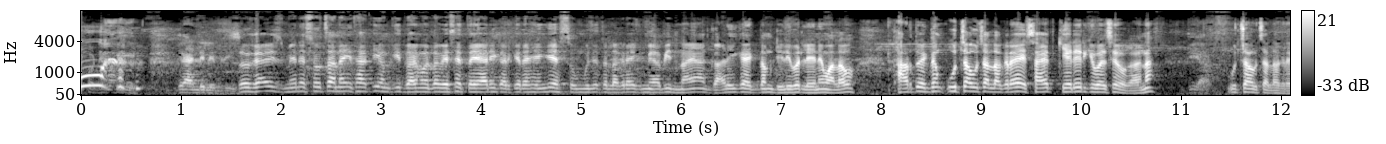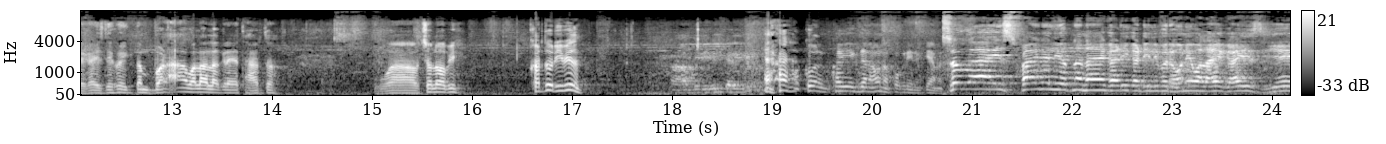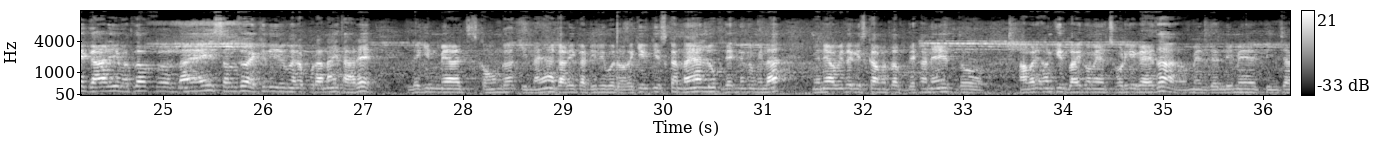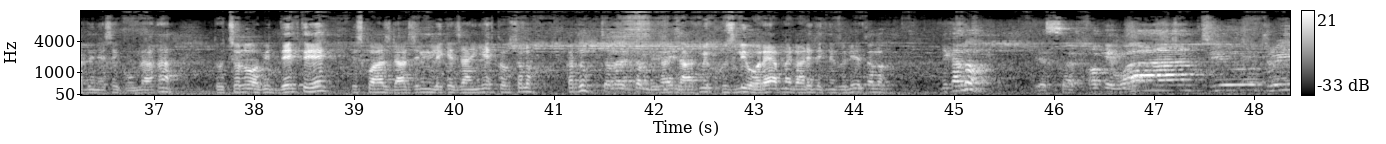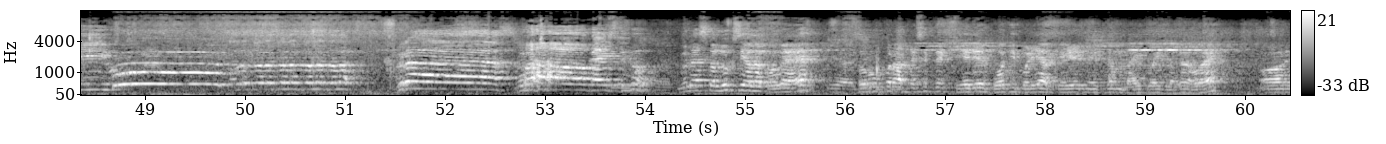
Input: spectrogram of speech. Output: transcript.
grand delivery so guys मैंने सोचा नहीं था कि अंकित भाई मतलब ऐसे तैयारी करके रहेंगे सो मुझे तो लग रहा है कि मैं अभी नया गाड़ी का एकदम डिलीवर लेने वाला हूँ। थार तो एकदम ऊँचा ऊँचा लग रहा है शायद कैरियर की वजह से होगा ना? हाँ। ऊँचा ऊँचा लग रहा है गाइस देखो एकदम बड़ा वाला लग रहा है थार तो। वाह चलो अभी कर दो रिवील आप भी रिवील करेंगे? कौन कोई एक जन आओ ना पकड़ी क्या सो गाइस फाइनली अपना नया गाड़ी का डिलीवर होने वाला है। गाइस ये गाड़ी मतलब नया ही समझो एक्चुअली ये मेरा पुराना ही था रे। लेकिन मैं आज कहूँगा कि नया गाड़ी का डिलीवर हो रहा है क्योंकि इसका नया लुक देखने को मिला। मैंने अभी तक इसका मतलब देखा नहीं तो हमारे अंकित भाई को मैं छोड़ के गया था। मैं दिल्ली में तीन चार दिन ऐसे घूम रहा था। तो चलो अभी देखते हैं इसको आज दार्जिलिंग लेके जाएँगे। तो चलो कर दूँ। चलो एकदम गाइस हाथ में खुजली हो रहा है अपना गाड़ी देखने के लिए। चलो निकाल दो। Yes sir okay one two three चलो चलो चलो चलो चलो। गुरास! वाओ गाइस देखो का लुक से अलग हो गया है। तो ऊपर आप देख सकते हैं कैरियर बहुत ही बढ़िया कैरियर में एकदम लाइट वाइट लगा हुआ है। और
